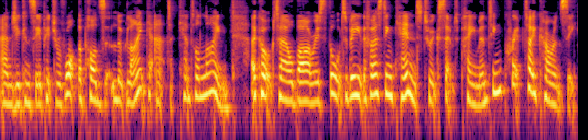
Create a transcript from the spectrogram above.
And you can see a picture of what the pods look like at Kent Online. A cocktail bar is thought to be the first in Kent to accept payment in cryptocurrency.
